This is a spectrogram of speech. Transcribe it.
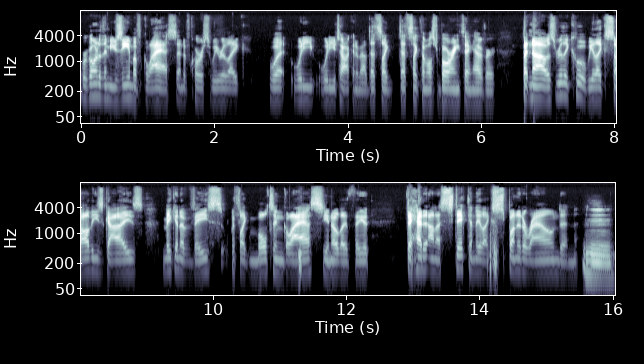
we're going to the Museum of Glass." And of course, we were like, "What? What are you? What are you talking about? That's like that's like the most boring thing ever." But no, it was really cool. We like saw these guys making a vase with like molten glass. You know, like they they had it on a stick and they like spun it around and Mhm.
